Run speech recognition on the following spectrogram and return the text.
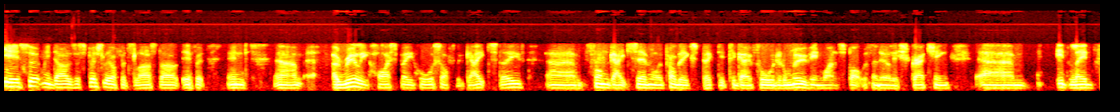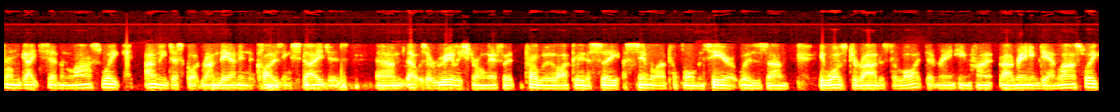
Yeah, certainly does, especially off its last start effort. And um, a really high speed horse off the gate, Steve. Um, from gate seven, we probably expect it to go forward. It'll move in one spot with an early scratching. Um, it led from gate seven last week, only just got run down in the closing stages. Um, that was a really strong effort. Probably likely to see a similar performance here. It was um, it was Gerardus Delight that ran him home, uh, ran him down last week.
